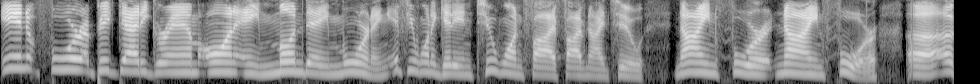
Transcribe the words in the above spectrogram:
In for Big Daddy Graham on a Monday morning. If you want to get in, 215 592 9494. Uh,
